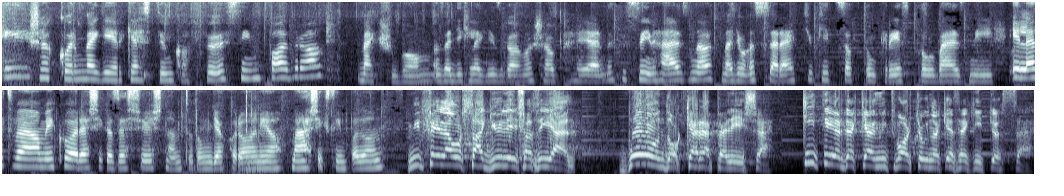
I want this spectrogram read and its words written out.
És akkor megérkeztünk a főszínpadra. Megsugom, az egyik legizgalmasabb helye ennek a színháznak. Nagyon szeretjük, itt szoktunk részt próbázni. Illetve amikor esik az eső, és nem tudunk gyakorolni a másik színpadon. Miféle országgyűlés az ilyen? Bolondok kerepelése! Kit érdekel, mit martyognak ezek itt össze?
